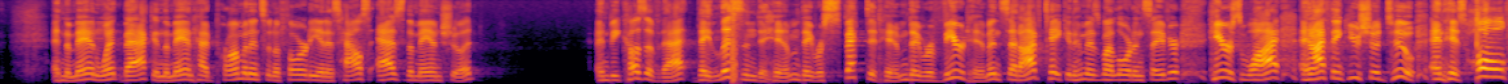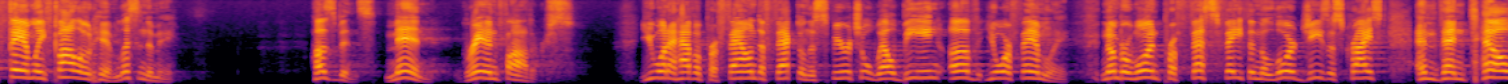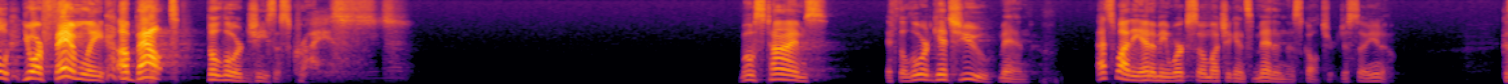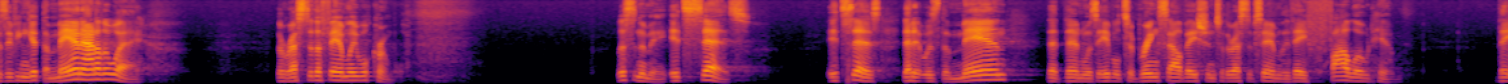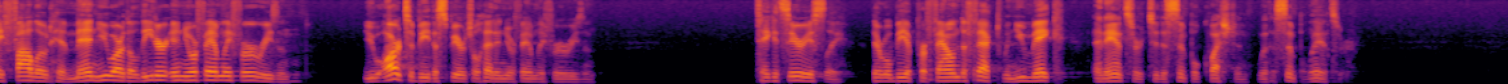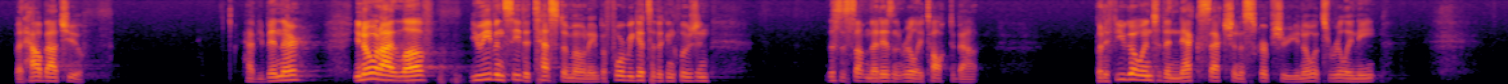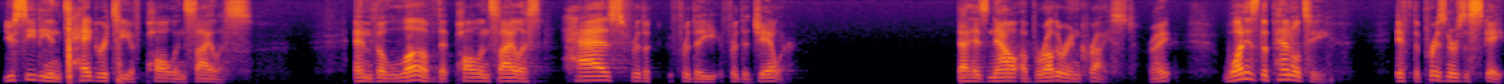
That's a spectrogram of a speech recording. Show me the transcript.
and the man went back, and the man had prominence and authority in his house, as the man should. And because of that, they listened to him, they respected him, they revered him, and said, I've taken him as my Lord and Savior. Here's why, and I think you should too. And his whole family followed him. Listen to me. Husbands, men, grandfathers, you want to have a profound effect on the spiritual well being of your family. Number one, profess faith in the Lord Jesus Christ, and then tell your family about the Lord Jesus Christ. Most times, if the Lord gets you, man, That's why the enemy works so much against men in this culture, just so you know. Because if you can get the man out of the way, the rest of the family will crumble. Listen to me. It says, it says that it was the man that then was able to bring salvation to the rest of the family. They followed him. They followed him. Men, you are the leader in your family for a reason. You are to be the spiritual head in your family for a reason. Take it seriously. There will be a profound effect when you make an answer to the simple question with a simple answer. But how about you? Have you been there? You know what I love? You even see the testimony. Before we get to the conclusion, this is something that isn't really talked about. But if you go into the next section of Scripture, you know what's really neat? You see the integrity of Paul and Silas and the love that Paul and Silas has for the, for the, for the jailer that is now a brother in Christ, right? What is the penalty if the prisoners escape?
